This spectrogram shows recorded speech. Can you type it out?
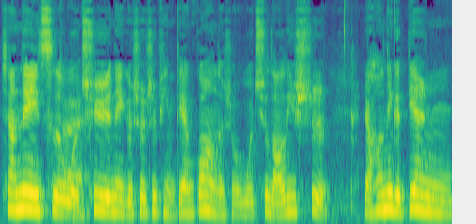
像那一次我去那个奢侈品店逛的时候，我去劳力士，然后那个店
